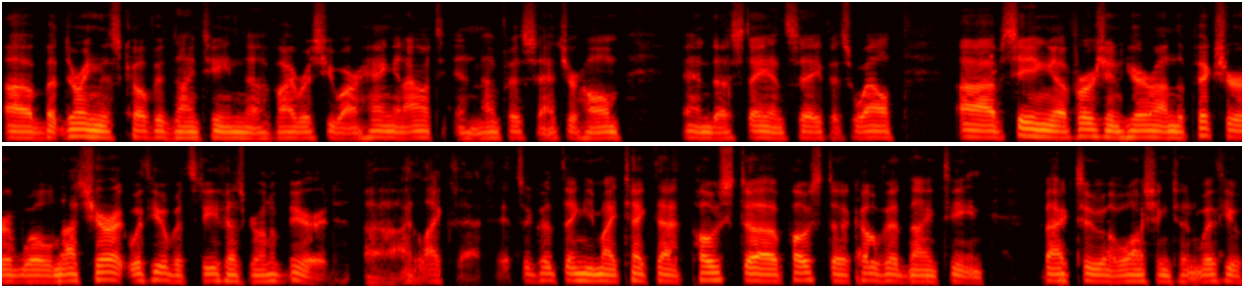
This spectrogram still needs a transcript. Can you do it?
But during this COVID 19 uh, virus, you are hanging out in Memphis at your home and uh, staying safe as well. uh, seeing a version here on the picture. We'll not share it with you, but Steve has grown a beard. Uh, I like that. It's a good thing. You might take that post uh, post uh, COVID nineteen back to uh, Washington with you.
